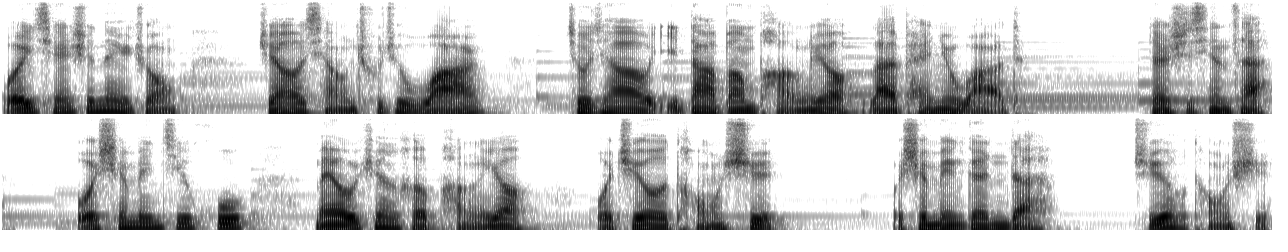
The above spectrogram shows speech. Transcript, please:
我以前是那种只要想出去玩，就叫一大帮朋友来陪你玩的。但是现在，我身边几乎没有任何朋友，我只有同事。”我身边跟的只有同事。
